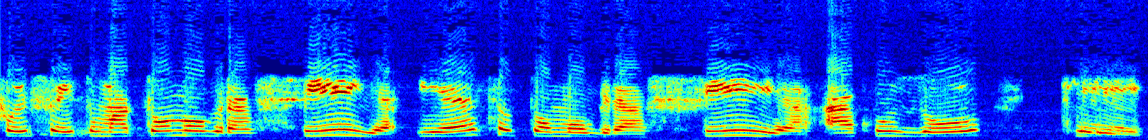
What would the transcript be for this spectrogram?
foi feita uma tomografia e essa tomografia acusou que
